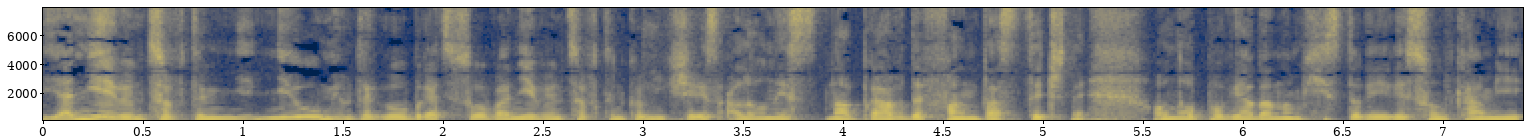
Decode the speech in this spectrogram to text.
ja nie wiem, co w tym, nie, nie umiem tego ubrać w słowa, nie wiem, co w tym komiksie jest, ale on jest naprawdę fantastyczny. On opowiada nam historię rysunkami,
